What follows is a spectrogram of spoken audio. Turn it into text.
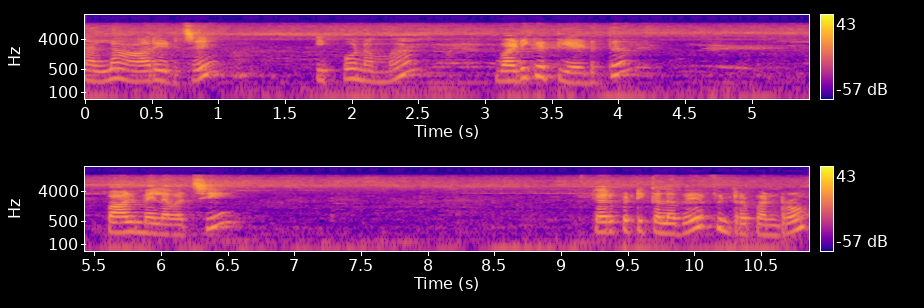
நல்லா ஆறிடுச்சு. இப்போ நம்ம வடிகட்டி எடுத்து பால் மேலே வச்சு கருப்பட்டி கலவை ஃபில்டர் பண்ணுறோம்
